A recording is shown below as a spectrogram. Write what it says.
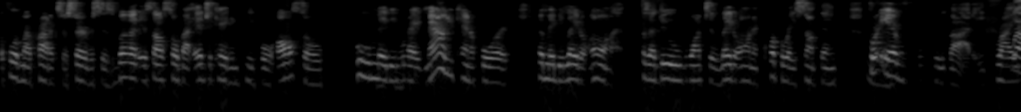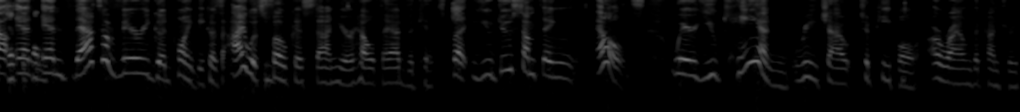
afford my products or services. But it's also about educating people also who maybe right now you can't afford, but maybe later on because I do want to later on incorporate something for everybody, right? Well, Just and and that's a very good point because I was mm-hmm. focused on your health advocates, but you do something else where you can reach out to people around the country,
